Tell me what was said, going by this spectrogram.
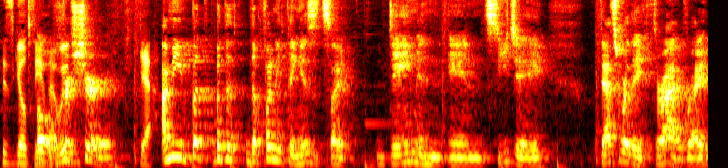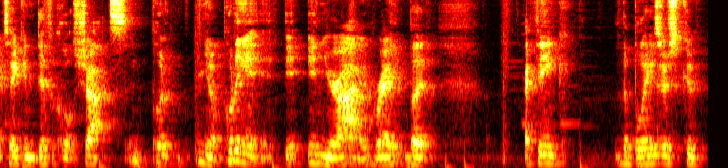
He's guilty of oh that. for We've- sure. Yeah. I mean, but but the, the funny thing is, it's like Dame and, and CJ. That's where they thrive, right? Taking difficult shots and put you know putting it in your eye, right? But I think the Blazers could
